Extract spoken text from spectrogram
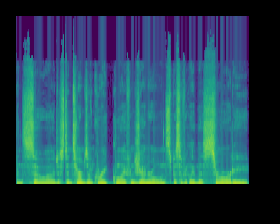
And so uh, just in terms of greek life in general and specifically this sorority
